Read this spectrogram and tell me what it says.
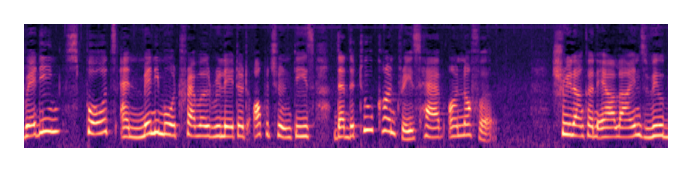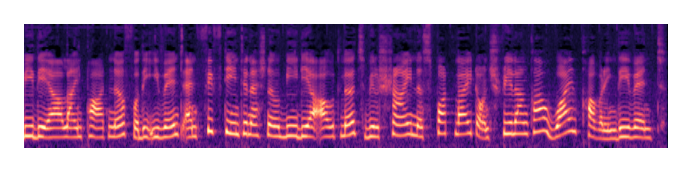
wedding, sports and many more travel related opportunities that the two countries have on offer. Sri Lankan Airlines will be the airline partner for the event and 50 international media outlets will shine a spotlight on Sri Lanka while covering the event.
